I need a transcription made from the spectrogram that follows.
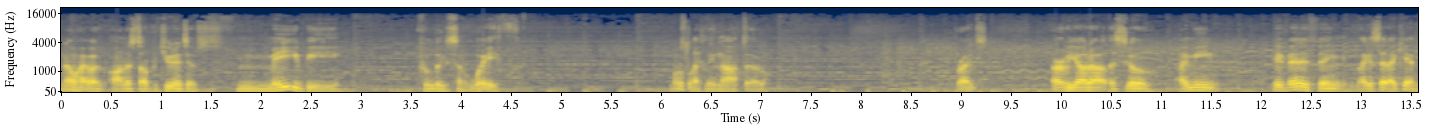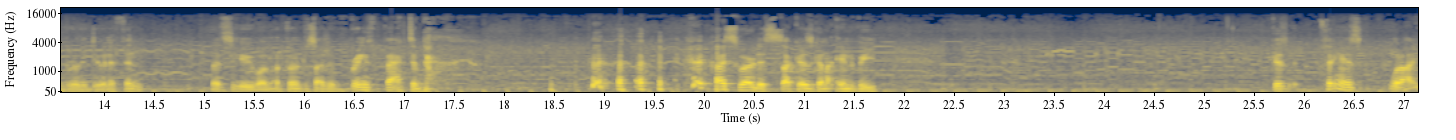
Now I have an honest opportunity of maybe pulling some weight. Most likely not, though. Right? Arviata, let's go. I mean, if anything, like I said, I can't really do anything. Let's see what my opponent decides to brings back to I swear this sucker is gonna end me. Because the thing is, what I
